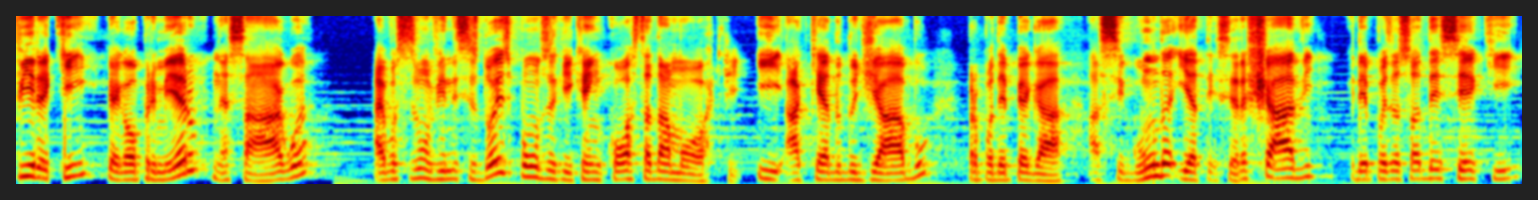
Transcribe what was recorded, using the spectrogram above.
vir aqui, pegar o primeiro, nessa água. Aí vocês vão vir nesses dois pontos aqui, que é a encosta da morte e a queda do diabo para poder pegar a segunda e a terceira chave e depois é só descer aqui,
